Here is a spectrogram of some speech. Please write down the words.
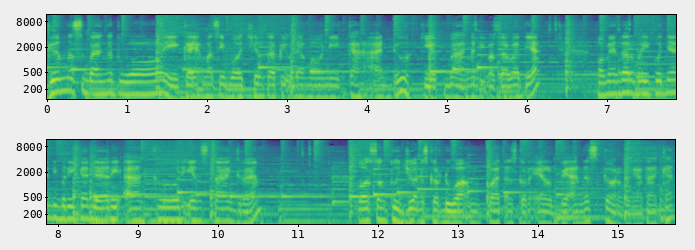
Gemes banget woi. Kayak masih bocil tapi udah mau nikah. Aduh cute banget di persahabat ya. Komentar berikutnya diberikan dari akun Instagram 07 underscore 24 underscore LB underscore mengatakan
